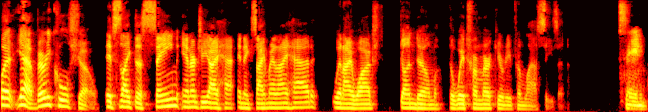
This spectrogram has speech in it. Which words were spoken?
But yeah, very cool show. It's like the same energy I had and excitement I had when I watched Gundam The Witch from Mercury from last season. Same.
